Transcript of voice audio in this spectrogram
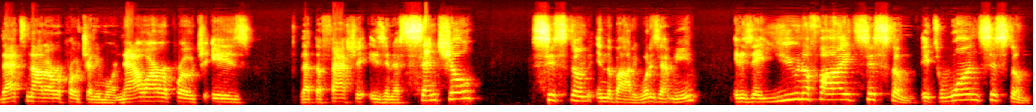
That's not our approach anymore. Now our approach is that the fascia is an essential system in the body. What does that mean? It is a unified system. It's one system.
